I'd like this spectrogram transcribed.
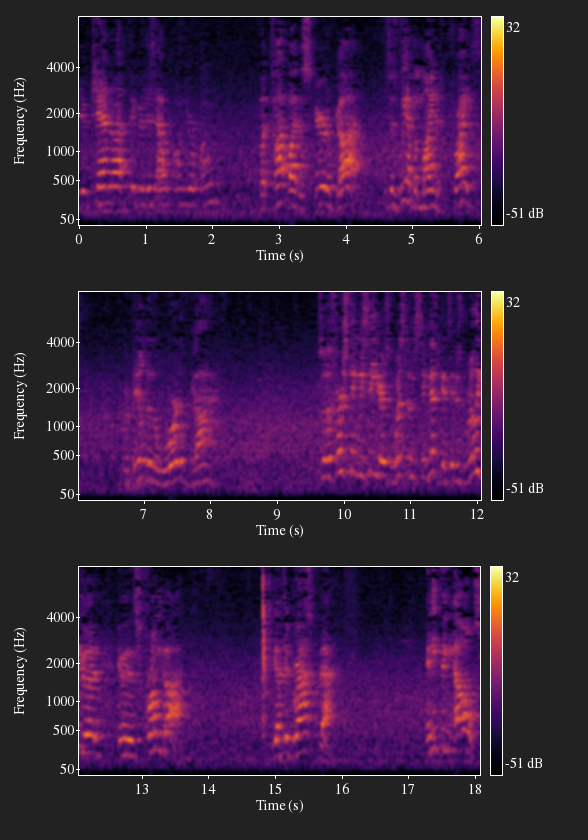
You cannot figure this out on your own, but taught by the Spirit of God. He says we have the mind of Christ revealed in the Word of God. So the first thing we see here is wisdom's significance. It is really good and it is from God. You have to grasp that. Anything else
